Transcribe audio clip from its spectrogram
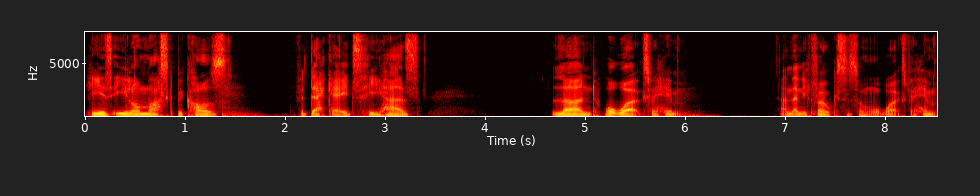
He is Elon Musk because for decades he has learned what works for him. And then he focuses on what works for him.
